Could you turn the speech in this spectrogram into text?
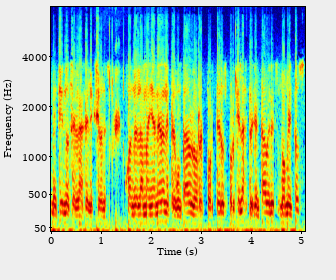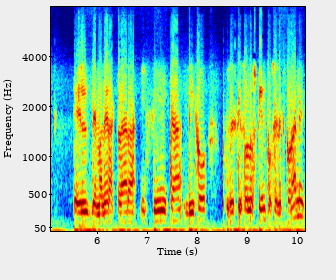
metiéndose en las elecciones. Cuando en la mañanera le preguntaron los reporteros por qué las presentaba en estos momentos, él de manera clara y cínica dijo, pues es que son los tiempos electorales.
